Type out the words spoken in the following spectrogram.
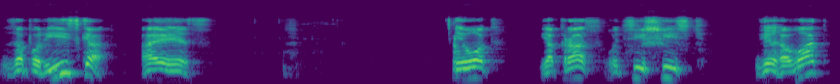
Запорізька АЕС. І от якраз оці 6 гігаватт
